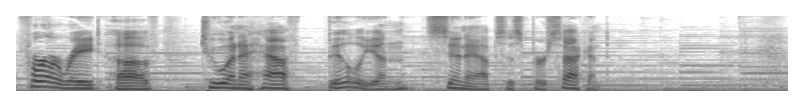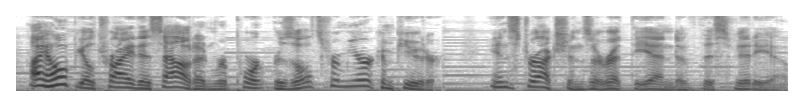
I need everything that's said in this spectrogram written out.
for a rate of 2.5 billion synapses per second. I hope you'll try this out and report results from your computer. Instructions are at the end of this video.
